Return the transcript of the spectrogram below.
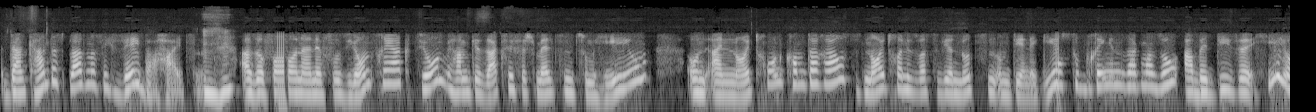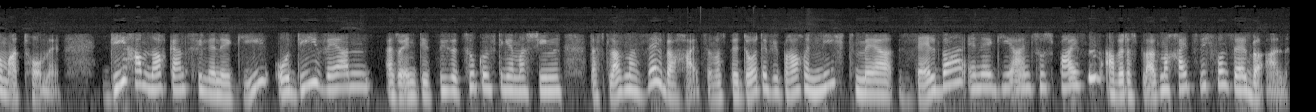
dann kann das Plasma sich selber heizen. Mhm. Also von, von einer Fusionsreaktion, wir haben gesagt, wir verschmelzen zum Helium und ein Neutron kommt daraus. Das Neutron ist, was wir nutzen, um die Energie auszubringen, sag mal so. Aber diese Heliumatome, die haben noch ganz viel Energie und die werden, also in diese zukünftigen Maschinen, das Plasma selber heizen. Was bedeutet, wir brauchen nicht mehr selber Energie einzuspeisen, aber das Plasma heizt sich von selber an.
